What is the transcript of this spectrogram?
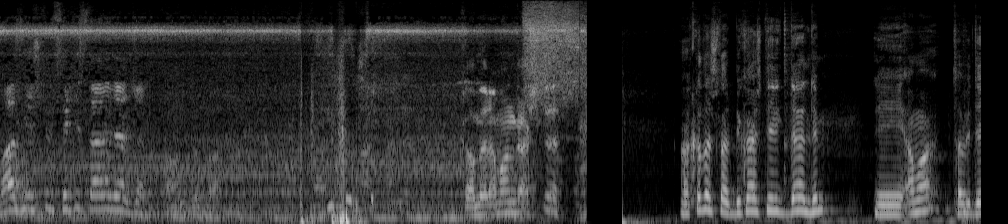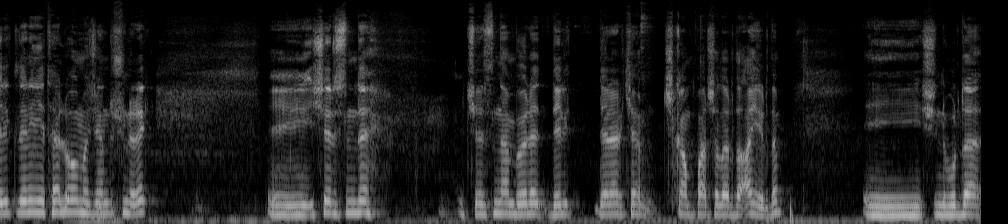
Vazgeçtim 8 tane deleceğim. Kameraman kaçtı. Arkadaşlar birkaç delik deldim. Ee, ama tabi deliklerin yeterli olmayacağını düşünerek ee, içerisinde içerisinden böyle delik delerken çıkan parçaları da ayırdım. Ee, şimdi burada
